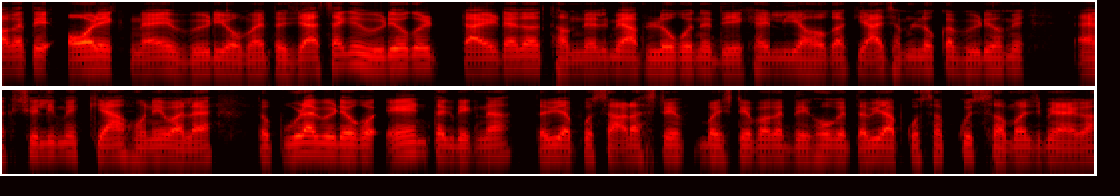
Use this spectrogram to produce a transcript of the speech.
स्वागत है और एक नए वीडियो में। तो जैसा कि वीडियो के टाइटल और थंबनेल में आप लोगों ने देख लिया होगा कि आज हम लोग का वीडियो में एक्चुअली में क्या होने वाला है। तो पूरा वीडियो को एंड तक देखना, तभी आपको सारा स्टेप बाय स्टेप अगर देखोगे तभी आपको सब कुछ समझ में आएगा।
